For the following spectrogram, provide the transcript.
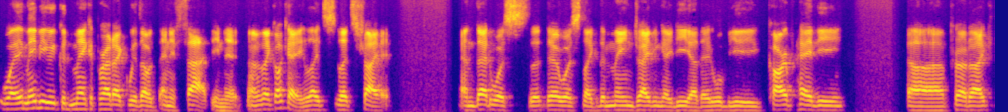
well, maybe we could make a product without any fat in it. And I was like, okay, let's let's try it. And that was there was like the main driving idea that it will be carb heavy uh, product,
